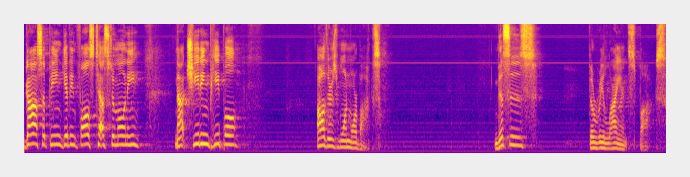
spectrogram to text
gossiping, giving false testimony, not cheating people. Oh, there's one more box. This is the reliance box.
